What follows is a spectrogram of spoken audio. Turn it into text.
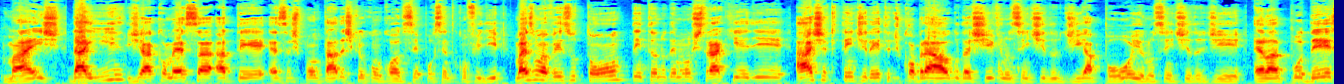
mas daí já começa a ter essas pontadas que eu concordo 100% com o Felipe. Mais uma vez o Tom tentando demonstrar que ele acha que tem direito de cobrar algo da Shiv no sentido de apoio, no sentido de ela poder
